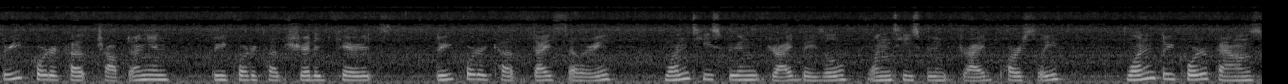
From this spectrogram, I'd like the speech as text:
three quarter cup chopped onion, 3 quarter cup shredded carrots, 3 quarter cup diced celery, 1 teaspoon dried basil, 1 teaspoon dried parsley, 1 and 3 quarter pounds,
